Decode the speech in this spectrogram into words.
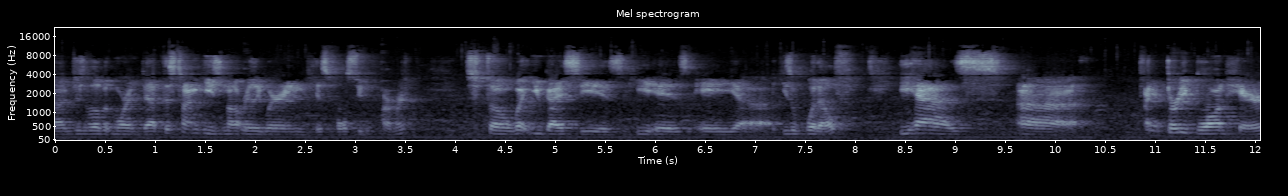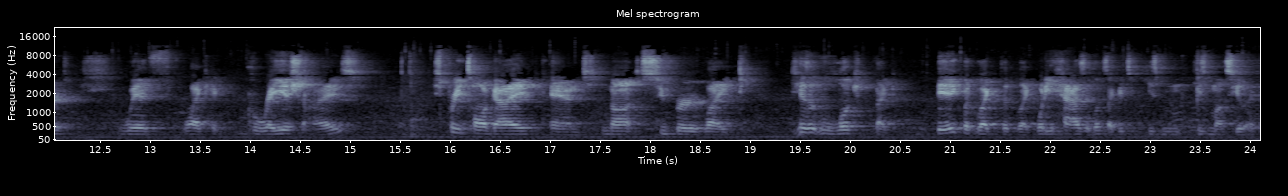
uh, just a little bit more in depth. This time, he's not really wearing his full suit of armor. So, what you guys see is he is a uh, he's a wood elf. He has uh, like dirty blonde hair with like grayish eyes. He's a pretty tall guy and not super like he doesn't look like big, but like the like what he has, it looks like it's, he's he's muscular.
